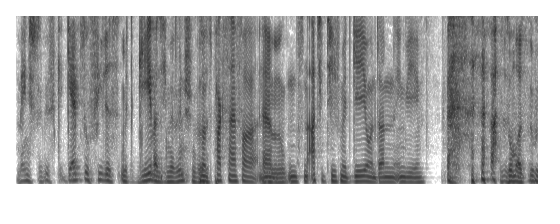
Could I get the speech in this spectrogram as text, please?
Mensch, es gäbe so vieles mit G, was ich mir wünschen würde. sonst packst du einfach ein, Ähm, ein, ein Adjektiv mit G und dann irgendwie. so machst du.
